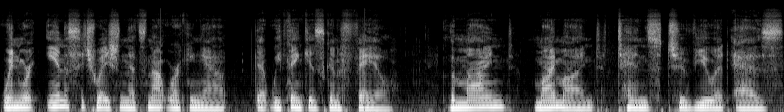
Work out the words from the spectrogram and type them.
when we're in a situation that's not working out that we think is going to fail, the mind, my mind tends to view it as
